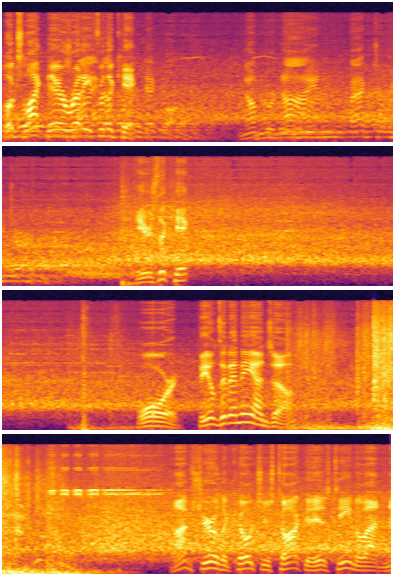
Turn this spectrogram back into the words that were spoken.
Looks like they're ready for the kick. Number nine, back to return. Here's the kick. Ward fields it in the end zone. I'm sure the coach has talked to his team about now.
